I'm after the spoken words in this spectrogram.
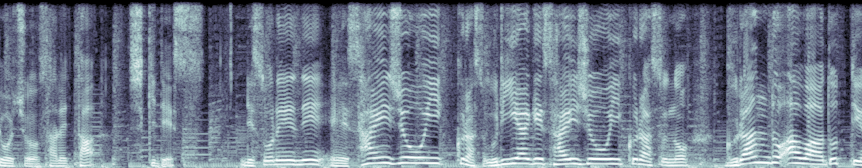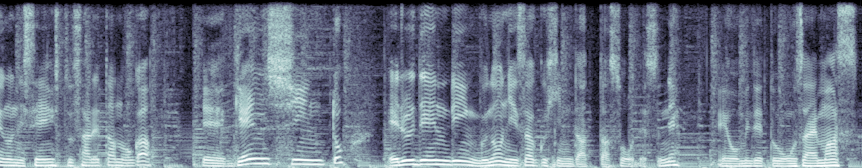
表彰された式です。でそれで、最上位クラス売上最上位クラスのグランドアワードっていうのに選出されたのが「え原神」と「エルデンリング」の2作品だったそうですね。えおめでとうございます。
